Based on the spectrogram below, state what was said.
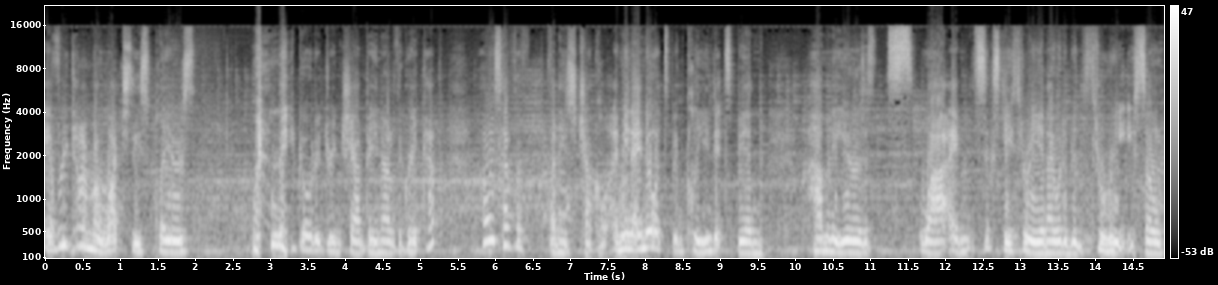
every time I watch these players when they go to drink champagne out of the Grey Cup, I always have the funniest chuckle. I mean, I know it's been cleaned. It's been how many years? Well, I'm 63 and I would have been three. So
